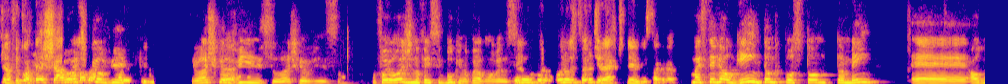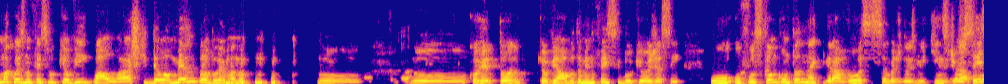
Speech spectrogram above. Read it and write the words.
Já ficou até chato. Eu acho que eu vi. Eu acho que eu é. vi isso, acho que eu vi isso. Foi hoje no Facebook, não foi alguma coisa assim? Foi, foi, no, foi no direct dele no Instagram. Mas teve alguém, então, que postou também é, alguma coisa no Facebook que eu vi igual. Acho que deu o mesmo problema no, no, no, corretor, que eu vi algo também no Facebook hoje, assim. O, o Fuscão contando, né, que gravou esse samba de 2015 de gravou. vocês,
